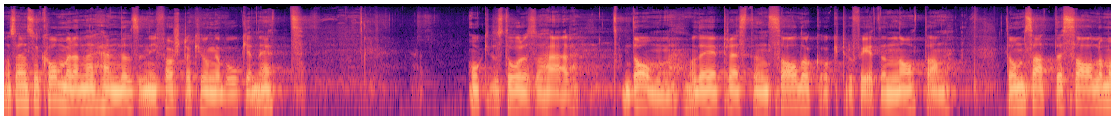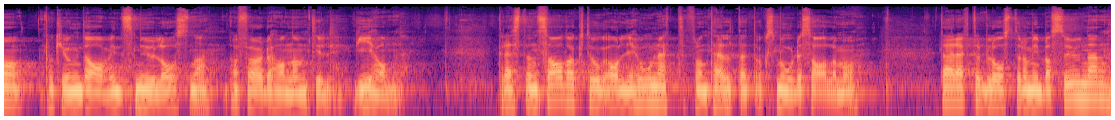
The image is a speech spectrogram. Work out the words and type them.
Och sen så kommer den här händelsen i första kungaboken 1. Och då står det så här. De, och det är prästen Sadok och profeten Natan. De satte Salomo på kung Davids mulåsna och förde honom till Gihon. Prästen Sadok tog oljehornet från tältet och smorde Salomo. Därefter blåste de i basunen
